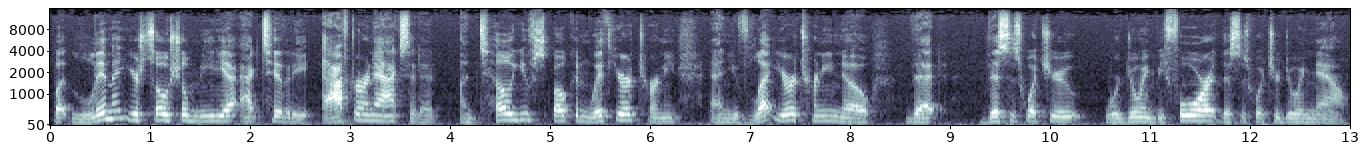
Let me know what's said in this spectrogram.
but limit your social media activity after an accident until you've spoken with your attorney and you've let your attorney know that this is what you were doing before, this is what you're doing now.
